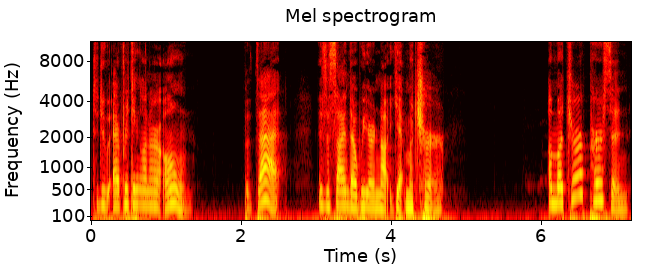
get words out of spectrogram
to do everything on our own. But that is a sign that we are not yet mature. A mature person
